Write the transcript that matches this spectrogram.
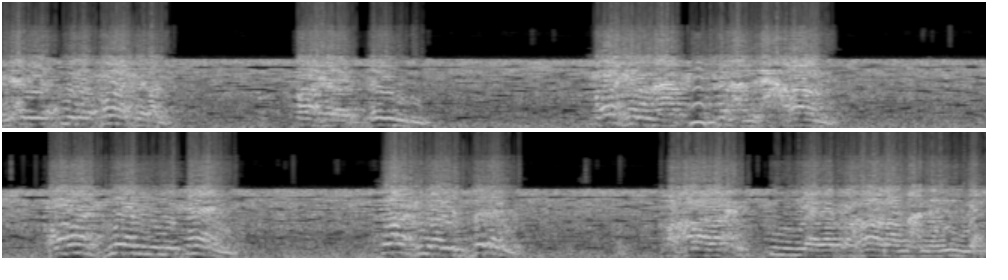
من أن يكون طاهرا طاهر الدين طاهرا عفيفا عن الحرام طاهرا اللسان طاهر البدن طهارة حسية وطهارة معنوية.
